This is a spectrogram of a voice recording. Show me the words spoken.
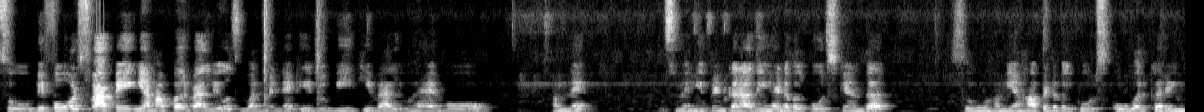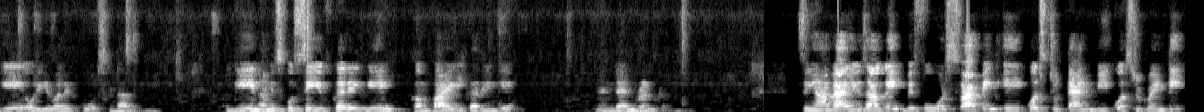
सो बिफोर स्वैपिंग यहाँ पर वैल्यूज़ वन मिनट ये जो बी की वैल्यू है वो हमने उसमें ही प्रिंट करा दी है डबल कोट्स के अंदर। सो so, हम यहाँ पे डबल कोट्स ओवर करेंगे और ये वाले कोट्स हटा देंगे अगेन हम इसको सेव करेंगे कंपाइल करेंगे एंड देन रन करेंगे। सो यहाँ वैल्यूज़ आ गई। Before swapping a equals to ten b equals to twenty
